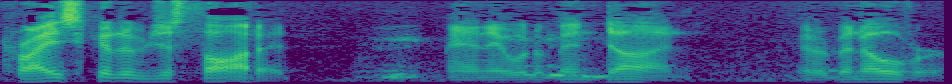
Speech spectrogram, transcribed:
Christ could have just thought it, and it would have been done. It would have been over.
